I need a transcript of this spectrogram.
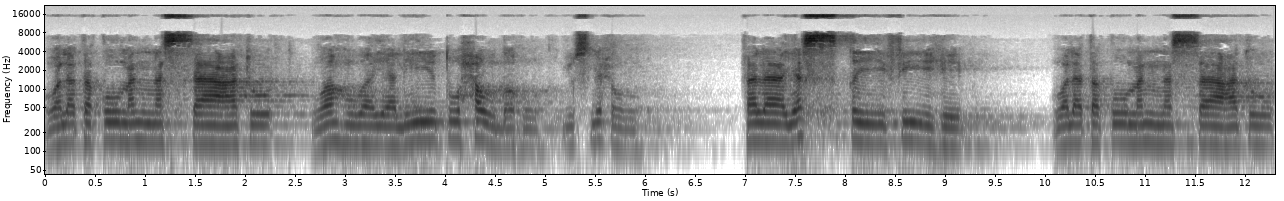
ولتقومن الساعة وهو يليط حوضه يصلحه فلا يسقي فيه. ولتقومن الساعة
